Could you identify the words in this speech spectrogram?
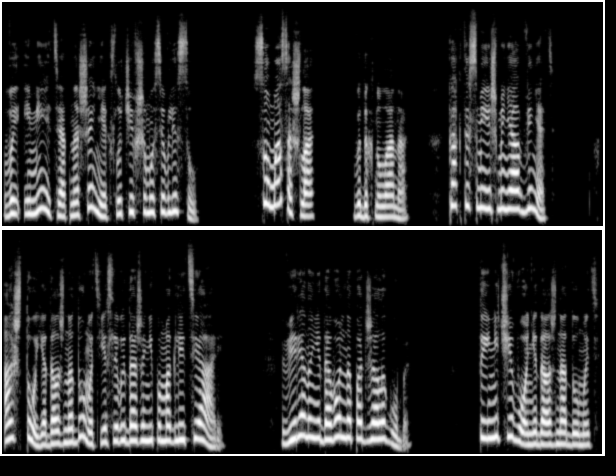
«Вы имеете отношение к случившемуся в лесу?» «С ума сошла!» — выдохнула она. «Как ты смеешь меня обвинять?» «А что я должна думать, если вы даже не помогли Тиаре?» Верена недовольно поджала губы. «Ты ничего не должна думать.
